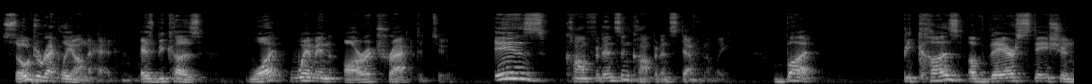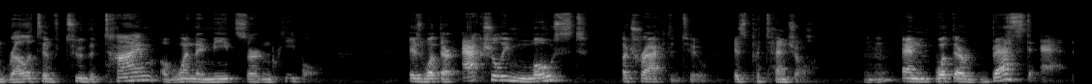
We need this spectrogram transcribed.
so directly on the head Mhm. is because what women are attracted to is confidence and competence definitely. But because of their station relative to the time of when they meet certain people is what they're actually most attracted to is potential. Mhm. And what they're best at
